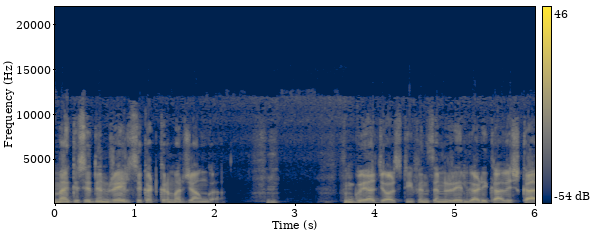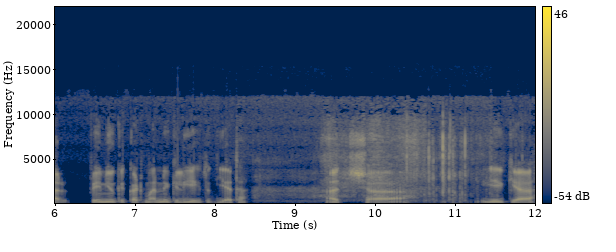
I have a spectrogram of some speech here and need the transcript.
मैं किसी दिन रेल से कटकर मर जाऊँगा। गोया जॉर्ज स्टीफनसन ने रेलगाड़ी का आविष्कार प्रेमियों के कट मरने के लिए ही तो किया था। अच्छा ये क्या?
